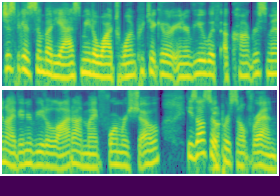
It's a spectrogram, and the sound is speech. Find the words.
just because somebody asked me to watch one particular interview with a congressman I've interviewed a lot on my former show. He's also a personal friend,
